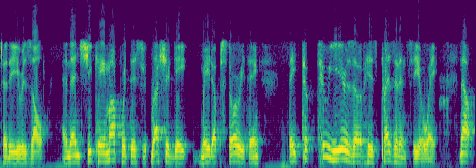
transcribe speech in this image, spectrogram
to the result, and then she came up with this RussiaGate made up story thing. They took two years of his presidency away. Now,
